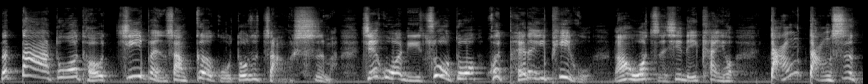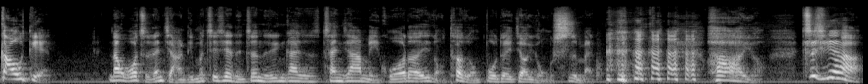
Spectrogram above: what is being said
那大多头基本上个股都是涨势嘛，结果你做多会赔了一屁股。然后我仔细的一看以后，档档是高点，那我只能讲，你们这些人真的应该是参加美国的一种特种部队，叫勇士们。哎呦，这些啊。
